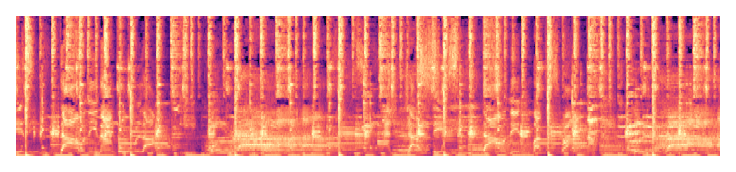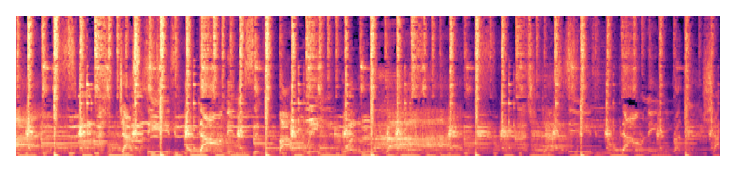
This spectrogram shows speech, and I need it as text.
Justice. Down in Angola, equal rights and justice. Down in Botswana, equal rights and justice. Down in Zimbabwe, equal rights and justice. Down in Rhodesia.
